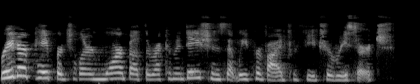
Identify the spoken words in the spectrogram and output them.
Read our paper to learn more about the recommendations that we provide for future research.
